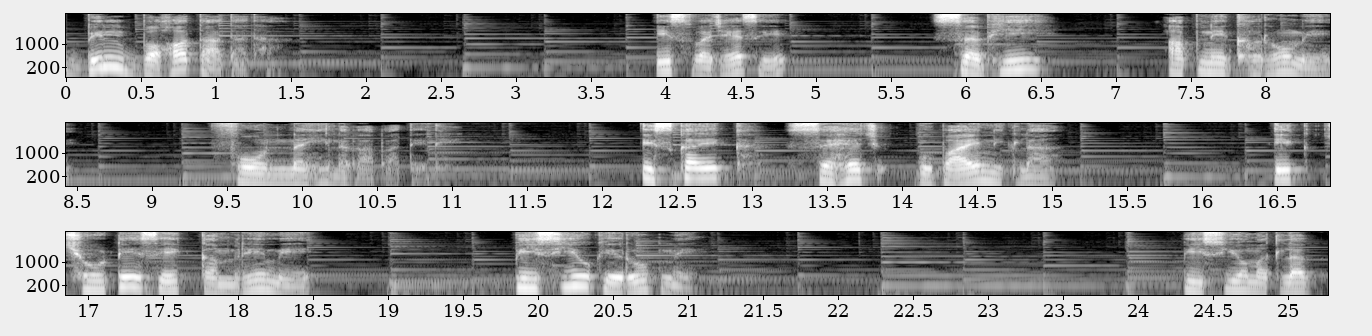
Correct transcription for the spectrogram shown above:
बिल बहुत आता था। इस वजह से सभी अपने घरों में फ़ोन नहीं लगा पाते थे। इसका एक सहज उपाय निकला। एक छोटे से कमरे में पीसीओ के रूप में। पीसीओ मतलब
